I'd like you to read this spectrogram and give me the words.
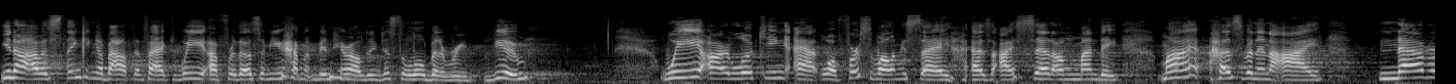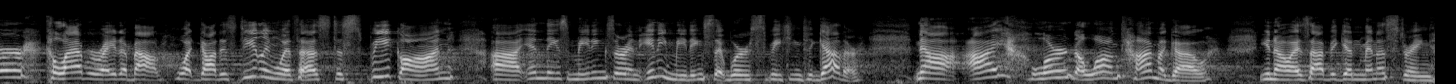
You know, I was thinking about the fact we, uh, for those of you who haven't been here, I'll do just a little bit of review. We are looking at, well, first of all, let me say, as I said on Monday, my husband and I never collaborate about what God is dealing with us to speak on uh, in these meetings or in any meetings that we're speaking together. Now, I learned a long time ago, you know, as I began ministering,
